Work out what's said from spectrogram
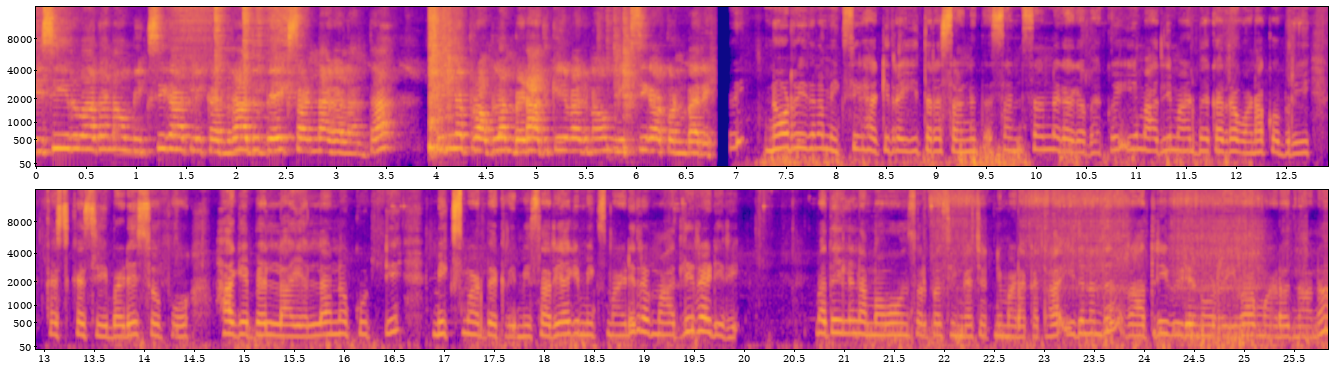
ಬಿಸಿ ಇರುವಾಗ ನಾವು ಮಿಕ್ಸಿಗೆ ಹಾಕ್ಲಿಕ್ಕಂದ್ರೆ ಅದು ಬೇಗ ಸಣ್ಣ ಆಗಲ್ಲ ಅಂತ. ಸುಮ್ಮನೆ ಪ್ರಾಬ್ಲಮ್ ಬೇಡ ಅದಕ್ಕೆ ಇವಾಗ ನಾವು ಮಿಕ್ಸಿಗೆ ಹಾಕೊಂಡು ಬರ್ರಿ. ನೋಡ್ರಿ ಇದನ್ನು ಮಿಕ್ಸಿಗೆ ಹಾಕಿದ್ರೆ ಈ ಥರ ಸಣ್ಣ ಸಣ್ಣ ಸಣ್ಣಗಾಗಬೇಕು. ಈ ಮಾದಲಿ ಮಾಡಬೇಕಾದ್ರೆ ಒಣ ಕೊಬ್ಬರಿ ಕಸಕಸಿ ಬಡೆ ಸೊಪ್ಪು ಹಾಗೆ ಬೆಲ್ಲ ಎಲ್ಲನೂ ಕುಟ್ಟಿ ಮಿಕ್ಸ್ ಮಾಡ್ಬೇಕ್ರಿ. ಮಿ ಸರಿಯಾಗಿ ಮಿಕ್ಸ್ ಮಾಡಿದ್ರೆ ಮಾದಲಿ ರೆಡಿ ರೀ. ಮತ್ತು ಇಲ್ಲಿ ನಮ್ಮವ್ವ ಒಂದು ಸ್ವಲ್ಪ ಶೇಂಗಾ ಚಟ್ನಿ ಮಾಡಕತ್ತಾಳ ಇದು ನಂದು ರಾತ್ರಿ ವೀಡಿಯೋ ನೋಡ್ರಿ, ಇವಾಗ ಮಾಡೋದು ನಾನು.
